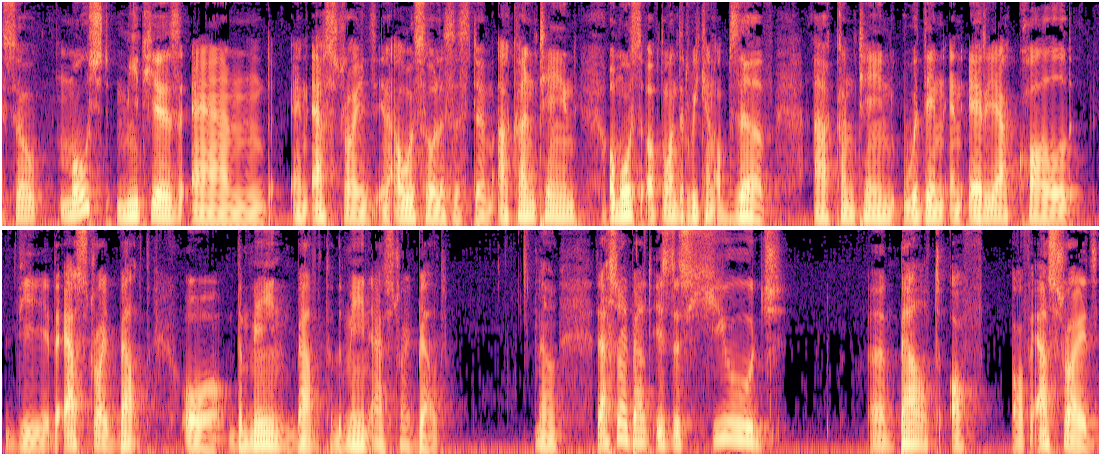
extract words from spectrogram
so most meteors and and asteroids in our solar system are contained, or most of the ones that we can observe are contained within an area called the the asteroid belt or the main belt, the main asteroid belt. Now, the asteroid belt is this huge uh, belt of of asteroids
